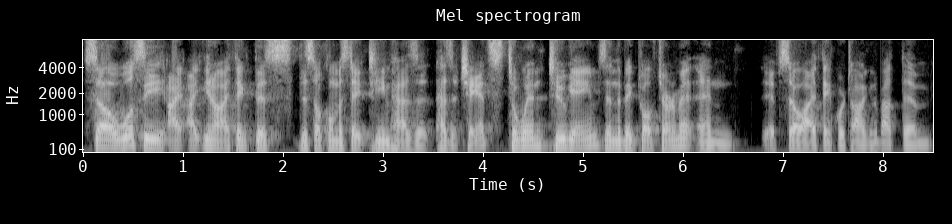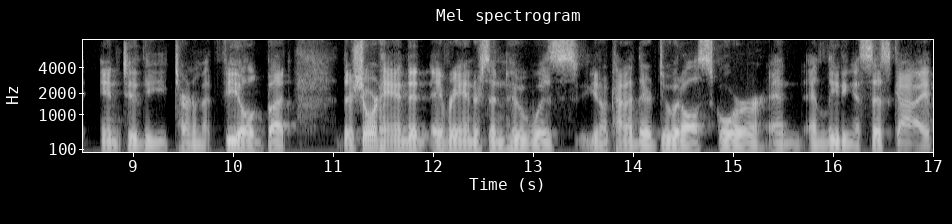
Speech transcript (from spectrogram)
so we'll see. I, I, you know, I think this this Oklahoma State team has a has a chance to win two games in the Big 12 tournament, and if so, I think we're talking about them into the tournament field. But they're shorthanded. Avery Anderson, who was you know kind of their do it all scorer and and leading assist guy,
